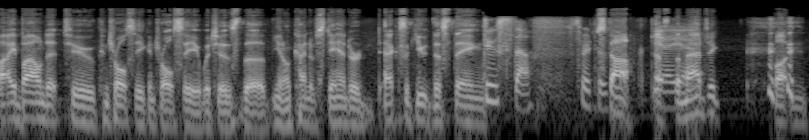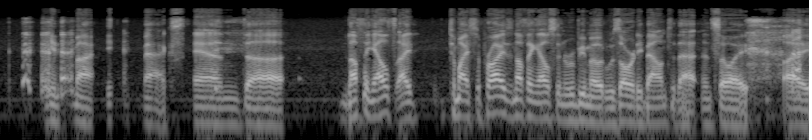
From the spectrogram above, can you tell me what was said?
I bound it to Control C Control C, which is the you know kind of standard execute this thing Do stuff. Sort of. stuff. Yeah, That's the yeah. magic button in my in Max, and uh, nothing else. I, to my surprise, nothing else in Ruby mode was already bound to that, and so I, I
